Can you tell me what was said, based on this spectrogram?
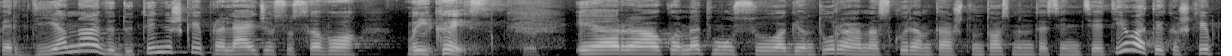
per dieną vidutiniškai praleidžia su savo vaikais. Ir e, kuomet mūsų agentūroje mes kuriam tą 8 minutės iniciatyvą, tai kažkaip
